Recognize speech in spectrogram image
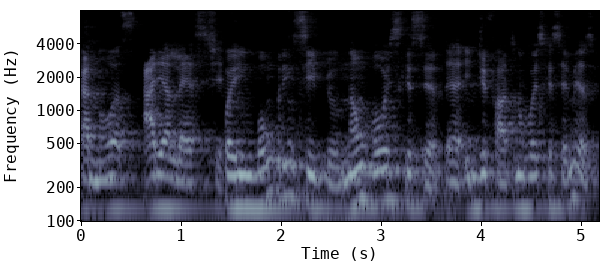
Canoas, área leste. Foi um bom princípio, não vou esquecer. É, e de fato não vou esquecer mesmo,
